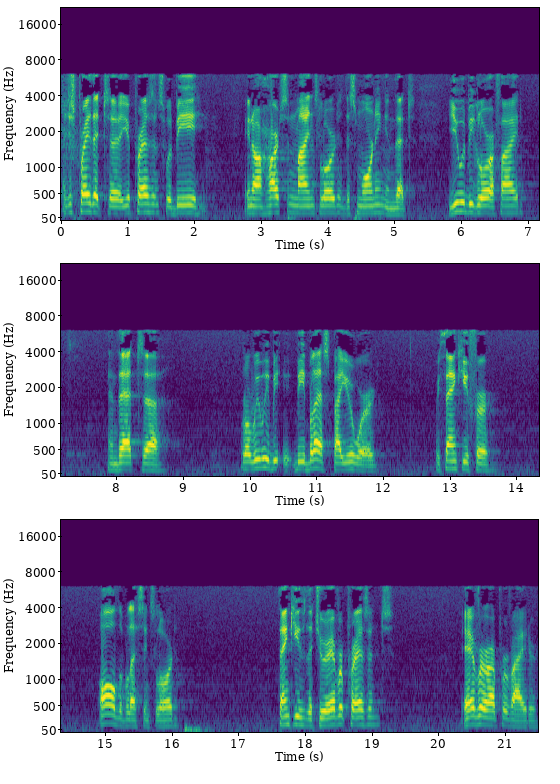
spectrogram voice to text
I just pray that uh, your presence would be in our hearts and minds, Lord, this morning, and that you would be glorified, and that, uh, Lord, we would be, be blessed by your word. We thank you for all the blessings, Lord. Thank you that you're ever present, ever our provider,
